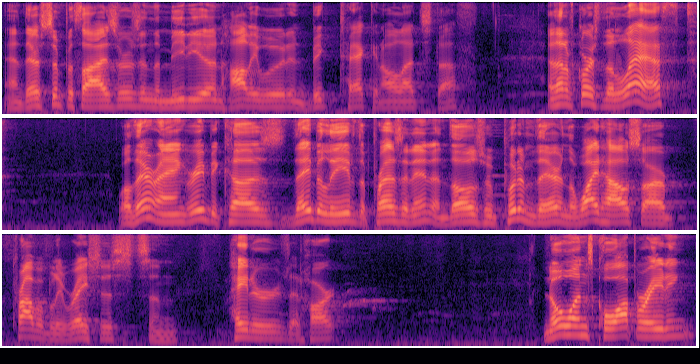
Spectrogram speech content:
and their sympathizers in the media and Hollywood and big tech and all that stuff. And then of course the left, well they're angry because they believe the president and those who put him there in the White House are probably racists and haters at heart. No one's cooperating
